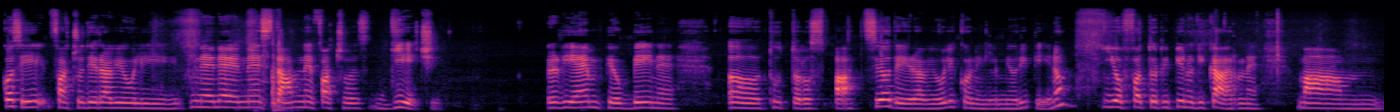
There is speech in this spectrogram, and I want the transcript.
così faccio dei ravioli, ne, ne, ne, stamp, ne faccio 10, riempio bene uh, tutto lo spazio dei ravioli con il mio ripieno. Io ho fatto il ripieno di carne, ma um,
